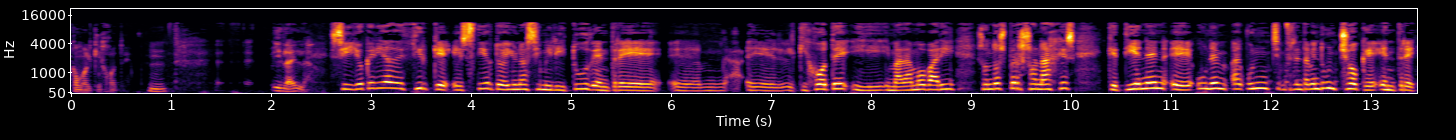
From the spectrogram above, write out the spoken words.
como El Quijote. Mm. Y la isla. Sí, yo quería decir que es cierto, hay una similitud entre eh, el Quijote y, Madame Bovary. Son dos personajes que tienen eh, un, enfrentamiento, un choque entre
